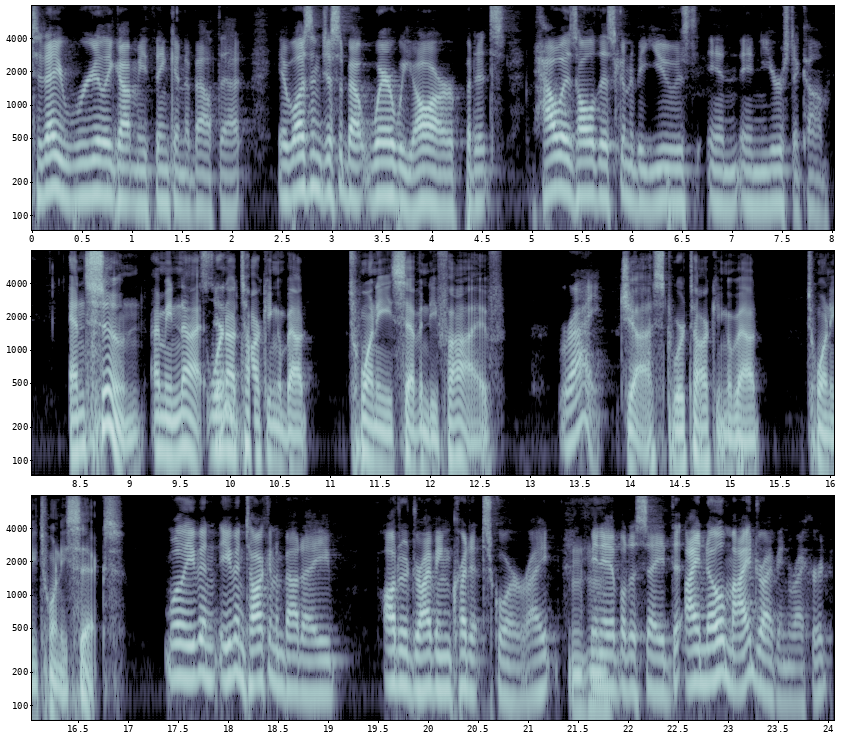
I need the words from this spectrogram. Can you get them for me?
Today really got me thinking about that. It wasn't just about where we are, but it's how is all this going to be used in in years to come? And soon. I mean, not soon. we're not talking about 2075. Right. Just we're talking about 2026. Well, even even talking about a auto driving credit score, right? Mm-hmm. Being able to say that I know my driving record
